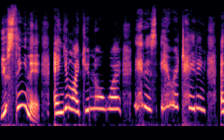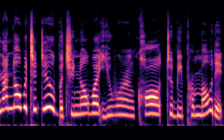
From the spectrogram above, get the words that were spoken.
You seen it. And you're like, you know what? It is irritating and I know what to do. But you know what? You weren't called to be promoted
